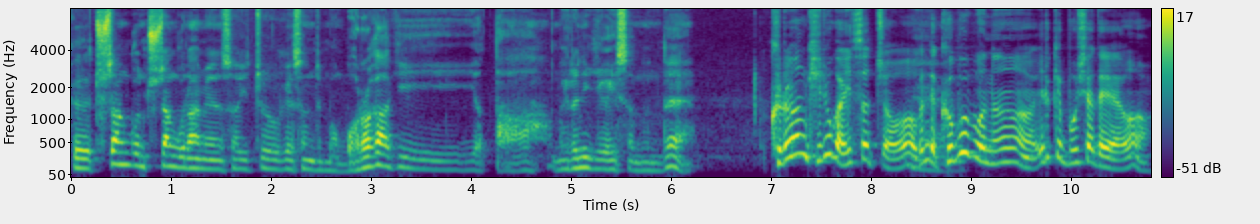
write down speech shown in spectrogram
그 추장군 추장군 하면서 이쪽에서 이제 뭐 몰아가기였다 뭐 이런 얘기가 있었는데 그런 기류가 있었죠. 근데 그 부분은 이렇게 보셔야 돼요.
